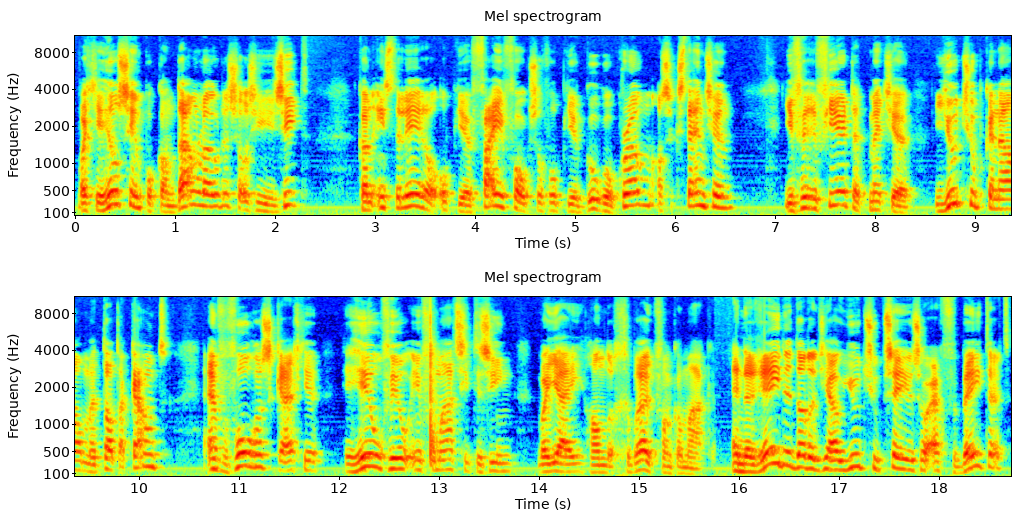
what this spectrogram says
Wat je heel simpel kan downloaden, zoals je hier ziet, kan installeren op je Firefox of op je Google Chrome als extension. Je verifieert het met je YouTube kanaal met dat account en vervolgens krijg je heel veel informatie te zien waar jij handig gebruik van kan maken. En de reden dat het jouw YouTube SEO zo erg verbetert,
